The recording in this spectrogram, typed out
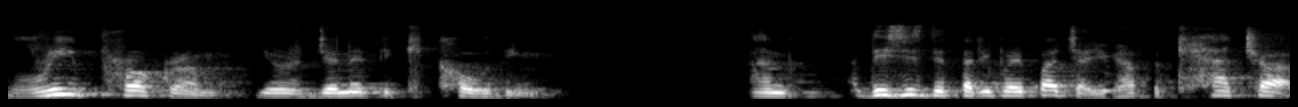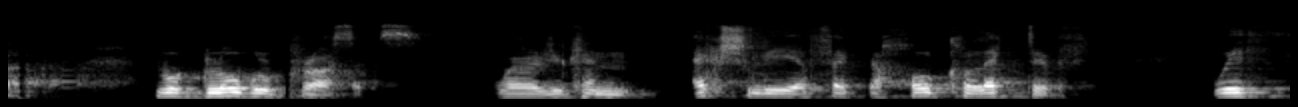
reprogram your genetic coding. And this is the Taripay Pacha. You have to catch up to a global process where you can actually affect the whole collective with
